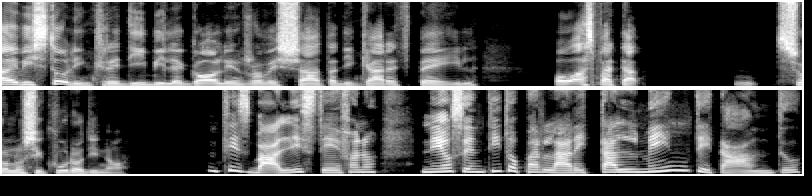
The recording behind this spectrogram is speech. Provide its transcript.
hai visto l'incredibile gol in rovesciata di Gareth Bale? Oh, aspetta, mm, sono sicuro di no. Ti sbagli, Stefano. Ne ho sentito parlare talmente tanto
